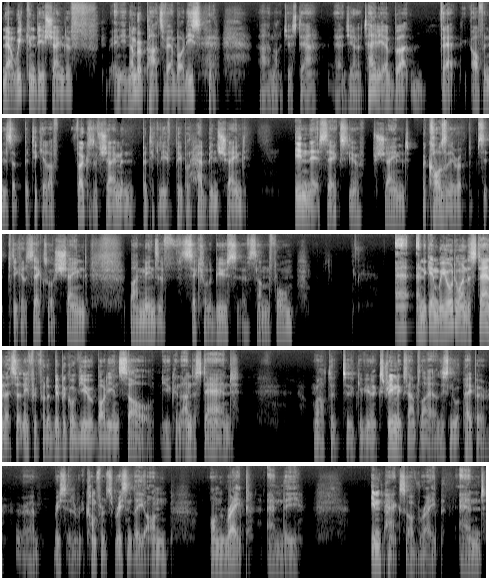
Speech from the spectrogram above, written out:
now we can be ashamed of any number of parts of our bodies, uh, not just our, our genitalia, but that often is a particular focus of shame, and particularly if people have been shamed in their sex, you know, shamed because they're a particular sex, or shamed by means of sexual abuse of some form. And, again, we ought to understand that. Certainly, if we've got a biblical view of body and soul, you can understand. Well, to, to give you an extreme example, I listened to a paper uh, a conference recently on on rape and the impacts of rape, and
